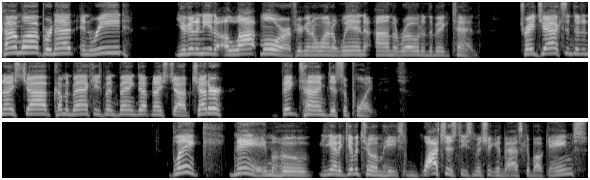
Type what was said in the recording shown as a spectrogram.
Nkamhoua, Burnett, and Reed, you're going to need a lot more if you're going to want to win on the road in the Big Ten. Tray Jackson did a nice job coming back. He's been banged up. Nice job. Cheddar, big time disappointment. Blank name, who you got to give it to him. He watches these Michigan basketball games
